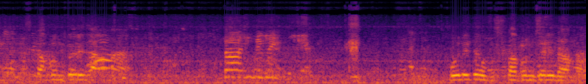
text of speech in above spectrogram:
উপস্থাপন করে দাও না। উপস্থাপন করে দাও না।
